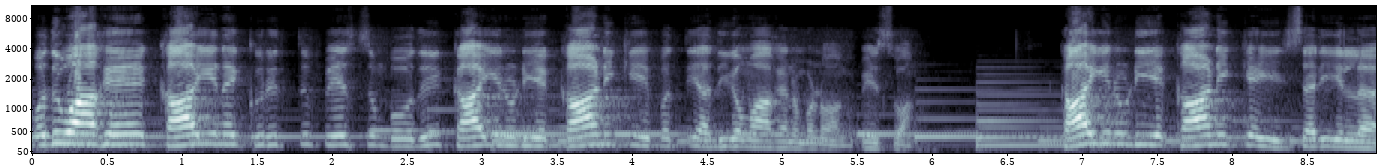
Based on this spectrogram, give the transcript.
பொதுவாக காயினை குறித்து பேசும்போது காயினுடைய காணிக்கையை பத்தி அதிகமாக என்ன பண்ணுவாங்க? பேசுவாங்க. காயினுடைய காணிக்கை சரியில்லை.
